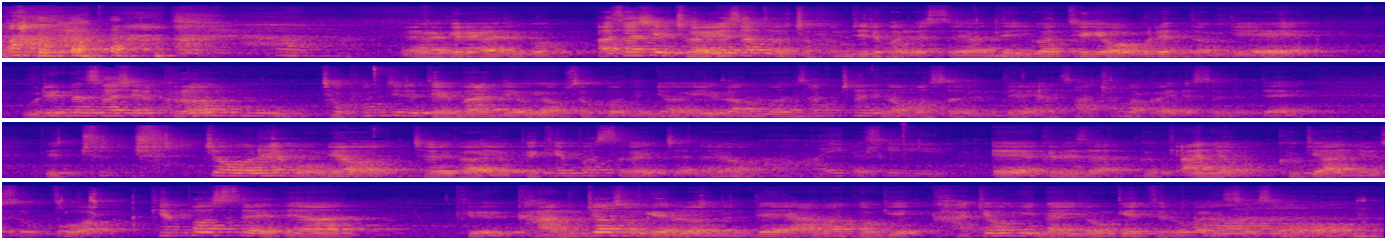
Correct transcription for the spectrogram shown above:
아, 네, 그래가지고 아 사실 저희 회사도 저품질이 걸렸어요. 근데 이거 되게 억울했던 게 우리는 사실 그런 저품질이 될 만한 내용이 없었거든요. 일반문 3천이 넘었었는데 한 4천 가까이 됐었는데 근데 추, 추정을 해보면 저희가 옆에 캠퍼스가 있잖아요. 아 IP 예, 그래서 그, 아니요, 그게 아니었었고 캠퍼스에 대한 그 강좌 소개를 넣었는데 아마 거기에 가격이나 이런 게 들어가 있어서 아.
